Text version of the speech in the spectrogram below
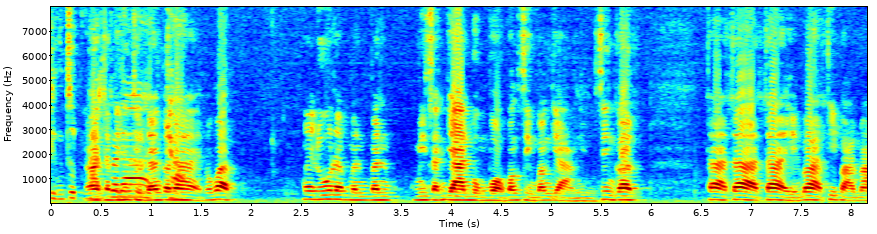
ถึงจุดนั้อาจนจะก็ไปถึได้งจุดนั้นก็ค่ะได้ เพราะว่าไม่รู้นะมันมันมีสัญญาณบ่งบอกบางสิ่งบางอย่างอยู่ ซึ่งก็ ถ้าถ้าถ้าเห็นว่าที่ผ่านมา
